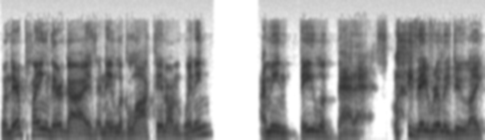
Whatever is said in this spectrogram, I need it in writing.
when they're playing their guys and they look locked in on winning, I mean, they look badass. Like they really do. Like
